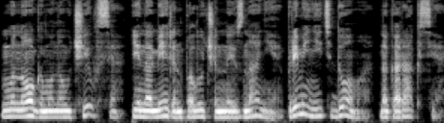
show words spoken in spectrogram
Многому научился и намерен полученные знания применить дома, на Караксе.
